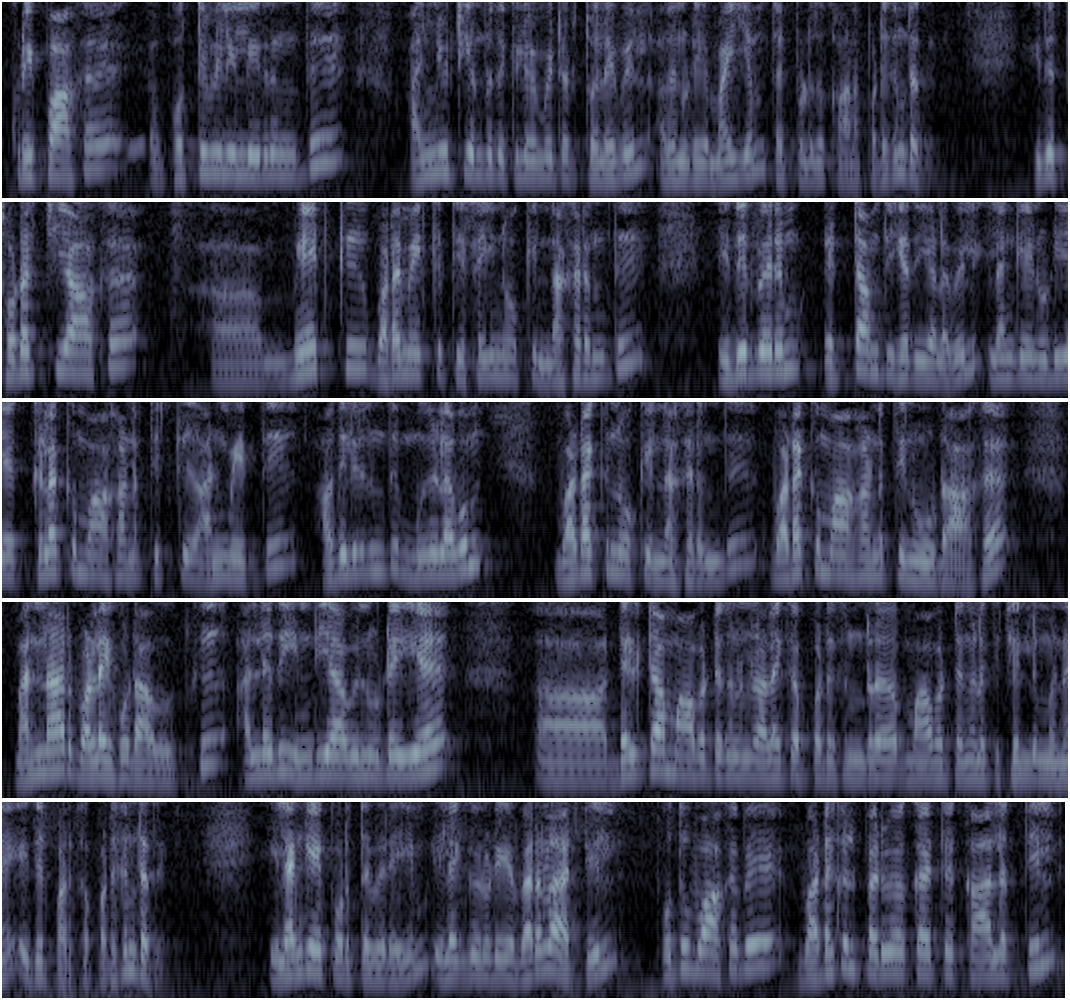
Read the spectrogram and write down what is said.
குறிப்பாக பொத்துவிலிருந்து அஞ்சூற்றி எண்பது கிலோமீட்டர் தொலைவில் அதனுடைய மையம் தற்பொழுது காணப்படுகின்றது. இது தொடர்ச்சியாக மேற்கு வடமேற்கு திசை நோக்கி நகர்ந்து எதிர்வரும் எட்டாம் திகதி அளவில் இலங்கையினுடைய கிழக்கு மாகாணத்திற்கு அண்மைத்து அதிலிருந்து மீளவும் வடக்கு நோக்கி நகர்ந்து வடக்கு மாகாணத்தினூடாக மன்னார் வளைகுடாவுக்கு அல்லது இந்தியாவினுடைய டெல்டா மாவட்டங்கள் என்று அழைக்கப்படுகின்ற மாவட்டங்களுக்கு செல்லும் என எதிர்பார்க்கப்படுகின்றது. இலங்கையை பொறுத்தவரையும் இலங்கையினுடைய வரலாற்றில் பொதுவாகவே வடகில் பருவக்காற்று காலத்தில்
